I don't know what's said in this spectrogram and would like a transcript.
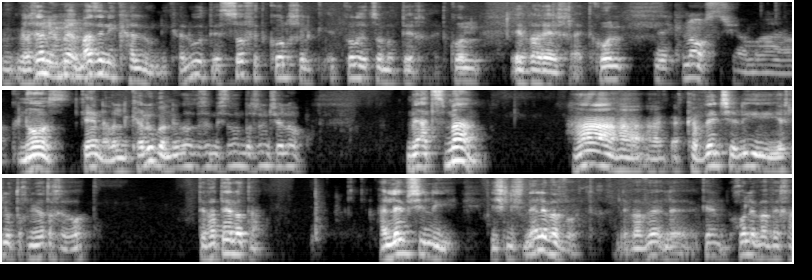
ולכן אני אומר, מה זה נקהלו? נקהלו, תאסוף את כל, חלק, את כל רצונותיך, כל איבריך, את כל זה קנוס שאמרה... גנוז, כן, אבל נקהלו בלשון בלשון שלו. מעצמם, הכבד שלי יש לו תוכניות אחרות, תבטל אותן. הלב שלי, יש לי שני לבבות, לבב, כן, בכל לבביך.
